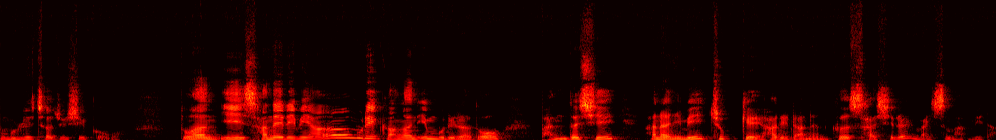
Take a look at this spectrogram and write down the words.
물리쳐 주실 거고 또한 이 사내림이 아무리 강한 인물이라도 반드시 하나님이 죽게 하리라는 그 사실을 말씀합니다.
